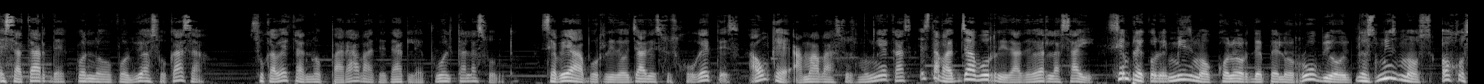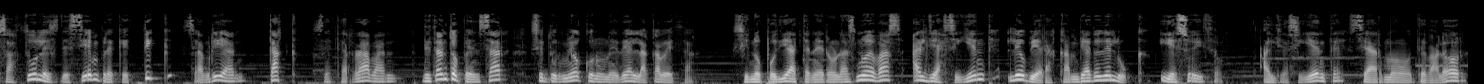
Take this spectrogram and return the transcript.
Esa tarde, cuando volvió a su casa, su cabeza no paraba de darle vuelta al asunto. Se había aburrido ya de sus juguetes, aunque amaba sus muñecas, estaba ya aburrida de verlas ahí, siempre con el mismo color de pelo rubio, los mismos ojos azules de siempre que tic se abrían, tac se cerraban. De tanto pensar, se durmió con una idea en la cabeza. Si no podía tener unas nuevas, al día siguiente le hubiera cambiado de look, y eso hizo. Al día siguiente se armó de valor,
